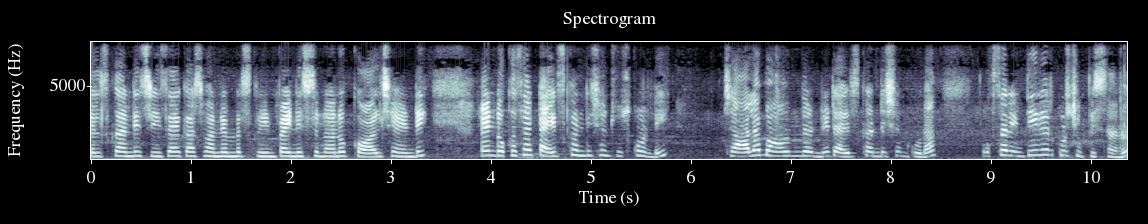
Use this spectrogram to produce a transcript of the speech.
తెలుసుకోండి. Sri Sai cars one number screen పైన ఇస్తున్నాను. కాల్ చేయండి. అండ్ ఒకసారి టైర్స్ కండిషన్ చూసుకోండి. చాలా బాగుందండి టైర్స్ కండిషన్ కూడా. ఒకసారి ఇంటీరియర్ కూడా చూపిస్తాను.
